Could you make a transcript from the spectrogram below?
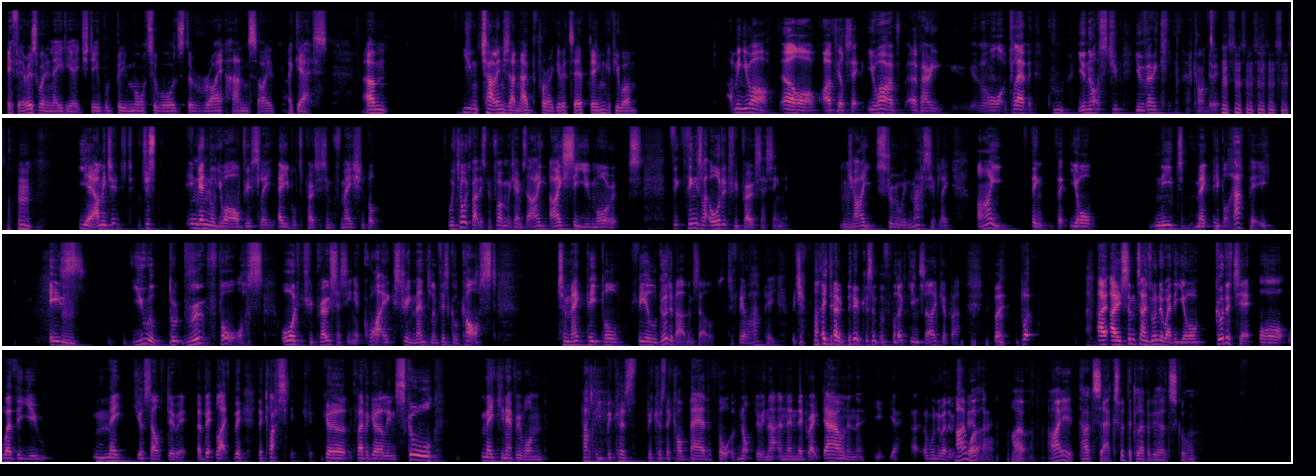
If there is one in ADHD, would be more towards the right hand side, I guess. Um, you can challenge that now before I give a tip, Ding, if you want. I mean, you are. Oh, I feel sick. You are a, a very clever. You're not stupid. You're very. I can't do it. Yeah, I mean, ju- ju- just in general, you are obviously able to process information, but we talked about this before, haven't we, James? I I see you more at th- things like auditory processing. which Mm. I struggle with massively. I think that your need to make people happy is you will br- brute force auditory processing at quite extreme mental and physical cost to make people feel good about themselves, to feel happy, which I don't do because I'm a fucking psychopath. But but I, I sometimes wonder whether you're good at it or whether you make yourself do it. A bit like the the classic girl, clever girl in school, making everyone happy because because they can't bear the thought of not doing that, and then they break down, and they, yeah, I- wonder whether it's I wa- that. I I had sex with the clever girl at school.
